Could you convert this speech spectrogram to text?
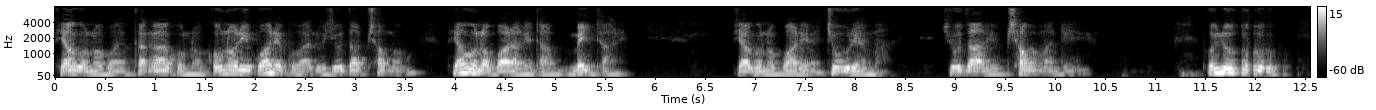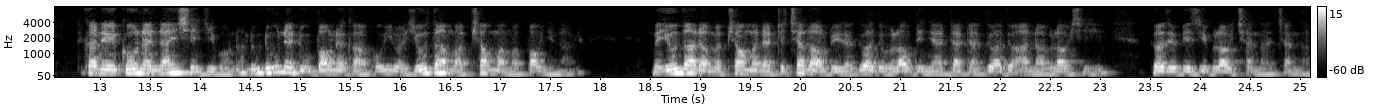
ဘုရားကုံတော်ဘာသံဃာကုံတော်ဂုံတော်တွေပွားတဲ့ဘုရားလိုရိုးသားဖြောက်မှန်ဘုရားကုံတော်ပွားတာလေဒါမိတ်ထားတယ်ဘုရားကုံတော်ပွားတဲ့အကျိုးထဲမှာရိုးသားတွေဖြောက်မှန်တယ်ဘုန်းကြီးတို့ဒီကနေ့ကိုယ်နဲ့နိုင်ရှင်ကြည့်ပေါ့နော်လူတူနဲ့တူပေါင်းတဲ့အခါဘုန်းကြီးတို့ရိုးသားမှဖြောက်မှန်မှပေါင်းနေတာပဲမယုံသားတော့မဖြောင်းမတာတစ်ချက်လောက်တွေ့တယ်သူကသူဘလောက်ပညာတတ်တာသူကသူအာနာဘလောက်ရှိသူကသူပစ္စည်းဘလောက်ချမ်းသာချမ်းသာ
